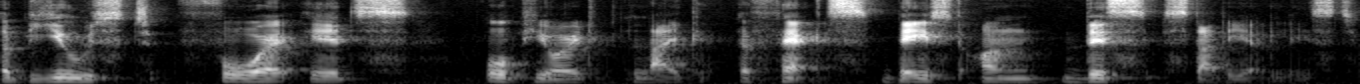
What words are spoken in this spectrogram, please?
abused for its opioid like effects based on this study at least.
